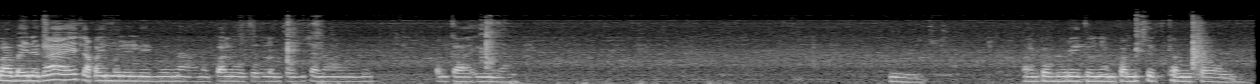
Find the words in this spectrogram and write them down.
Bye-bye na guys. Ako'y maliligo na. Nagpaluto lang sa siya ng pagkain niya. Hmm. Ang paborito niyang pansit canton.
